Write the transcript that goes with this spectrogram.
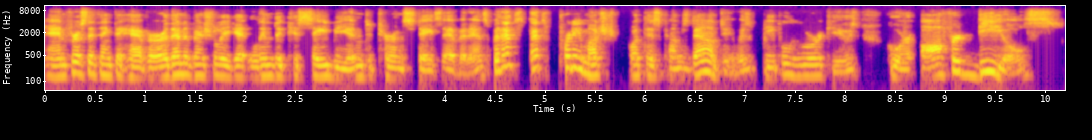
and first they think they have her, then eventually get Linda Kasabian to turn state's evidence. But that's that's pretty much what this comes down to: is people who are accused who are offered deals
